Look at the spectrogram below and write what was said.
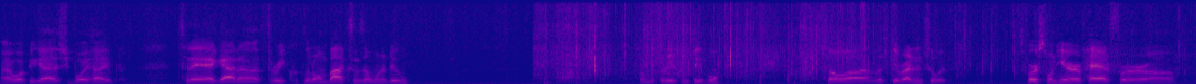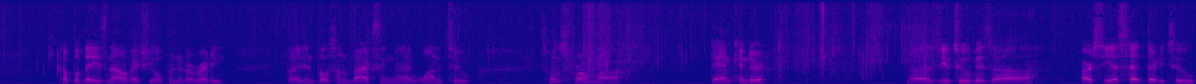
Alright, what up, you guys? Your boy Hype. Today I got uh, three quick little unboxings I want to do from three different people. So uh, let's get right into it. First one here I've had for uh, a couple days now. I've actually opened it already, but I didn't post an unboxing. I wanted to. This one's from uh, Dan Kinder. Uh, his YouTube is uh, RCS Head 32.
